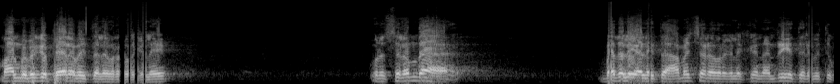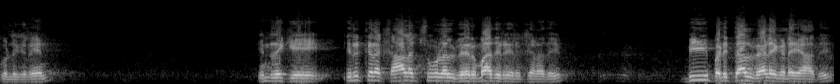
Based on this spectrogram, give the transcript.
மாண்புமிகு பேரவைத் தலைவர் அவர்களே ஒரு சிறந்த பதிலை அளித்த அமைச்சர் அவர்களுக்கு நன்றியை தெரிவித்துக் கொள்கிறேன். இன்றைக்கு இருக்கிற காலச்சூழல் வேறு மாதிரி இருக்கிறது. பிஇ படித்தால் வேலை கிடையாது.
